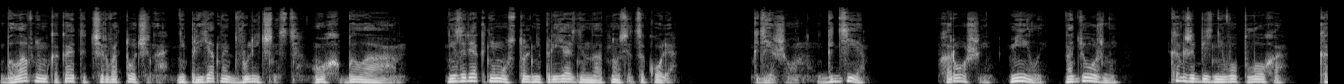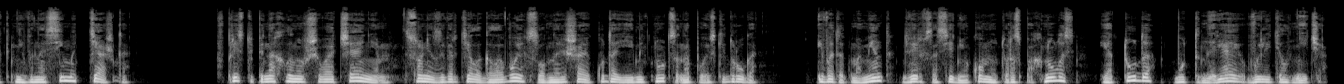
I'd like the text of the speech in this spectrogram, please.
Была в нем какая-то червоточина, неприятная двуличность. Ох, была. Не зря к нему столь неприязненно относится Коля. Где же он? Где? Хороший, милый, надежный. Как же без него плохо, как невыносимо тяжко. В приступе нахлынувшего отчаяния Соня завертела головой, словно решая, куда ей метнуться на поиски друга. И в этот момент дверь в соседнюю комнату распахнулась, и оттуда, будто ныряя, вылетел Нича.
